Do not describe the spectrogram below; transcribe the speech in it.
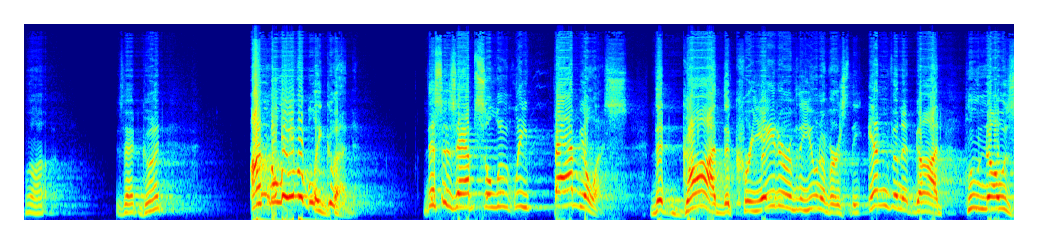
Well, is that good? Unbelievably good. This is absolutely fabulous that God, the creator of the universe, the infinite God, who knows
